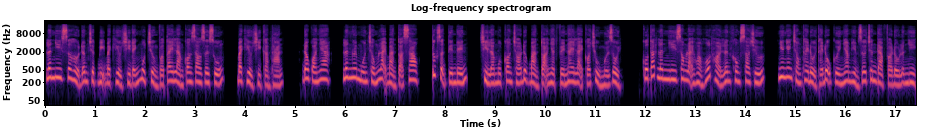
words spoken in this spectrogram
Lân Nhi sơ hở đâm trượt bị Bạch Hiểu Trì đánh một chưởng vào tay làm con dao rơi xuống, Bạch Hiểu chỉ cảm thán, đau quá nha, Lân ngươi muốn chống lại bản tọa sao? Tức giận tiến đến, chỉ là một con chó được bản tọa nhặt về nay lại có chủ mới rồi. Cô tát Lân Nhi xong lại hoảng hốt hỏi Lân không sao chứ, nhưng nhanh chóng thay đổi thái độ cười nham hiểm giơ chân đạp vào đầu Lân Nhi.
